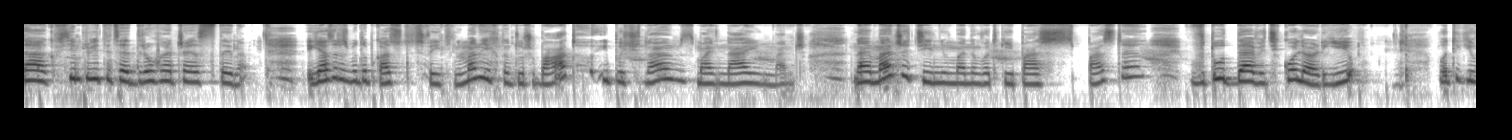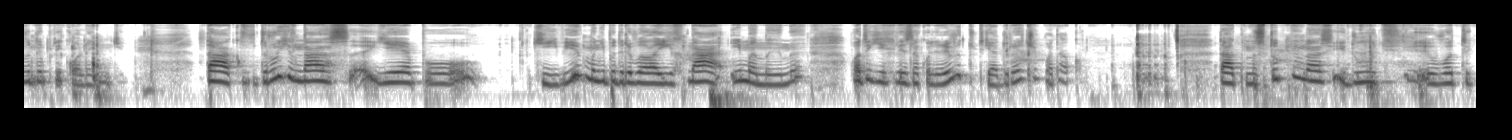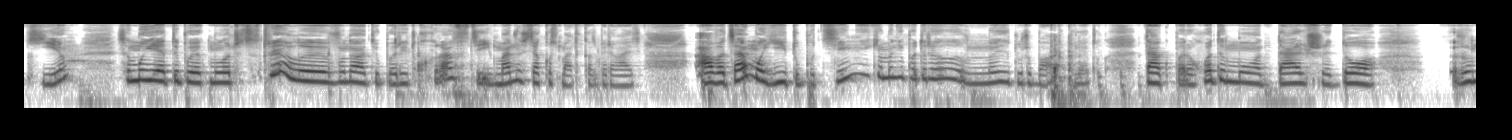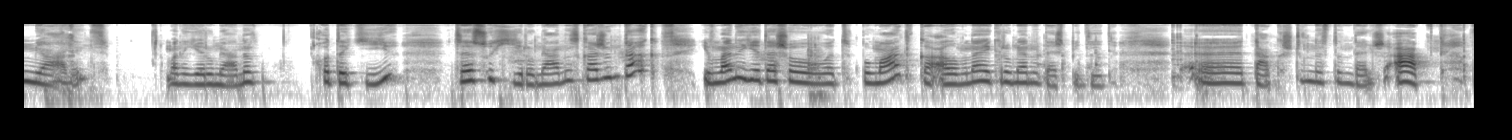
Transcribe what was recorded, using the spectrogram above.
Так, всім привіт, це друга частина. Я зараз буду показувати свої тіні. У мене їх не дуже багато і починаємо з найменше. Найменша тінь в мене от такий пас. Тут 9 кольорів. Ось такі вони прикольненькі. Так, в другій в нас є по Києві. Мені подарувала їх на іменини. Ось таких різних кольорів. Тут є, до речі, отак. Так, наступні у нас ідуть е, такі. Це моє, типу, як молодша сестра, але вона, типу, рідко краситься, і в мене вся косметика зберігається. А оце мої тупо ціні, які мені подарили, в них дуже багато клеток. Так, переходимо далі до рум'янець. У мене є рум'яна. Отакі. Це сухі рум'яна, скажімо так. І в мене є те, що от помадка, але вона як рум'яна теж підійде. Е, так, що в нас там далі? А,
